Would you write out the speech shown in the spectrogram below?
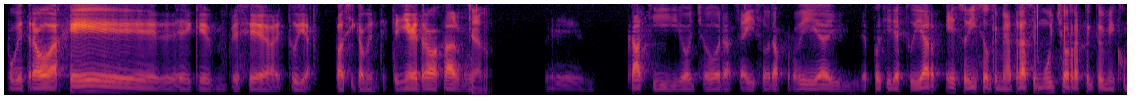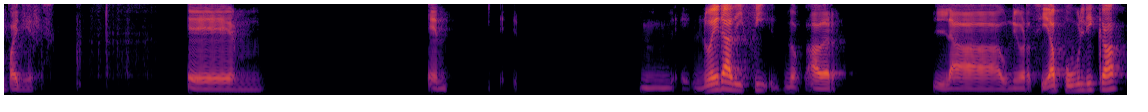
porque trabajé desde que empecé a estudiar, básicamente. Tenía que trabajar eh, casi 8 horas, 6 horas por día y después ir a estudiar. Eso hizo que me atrase mucho respecto a mis compañeros. Em, mm, no era difícil. a ver, la universidad pública,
